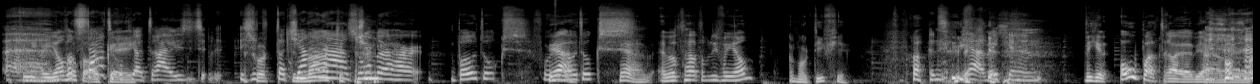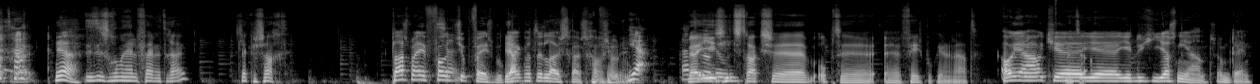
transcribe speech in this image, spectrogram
Eh, die van Jan wat staat er op jouw trui? Is, het- is het Tatjana naakte- zonder haar botox? Voor Ja, de botox? Ja, en wat staat op die van Jan? Een motiefje. Een, ja, weet je, een, Weet je, een opa-trui heb jij aan. ja, Dit is gewoon een hele fijne trui. Is lekker zacht. plaats maar even een fotootje op Facebook. Ja. Kijk wat de luisteraars gaan zo vinden. ja, we je doen. ziet straks eh, op de eh, Facebook inderdaad. Oh, je, houdt je, de- je, je doet je jas niet aan, zometeen.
